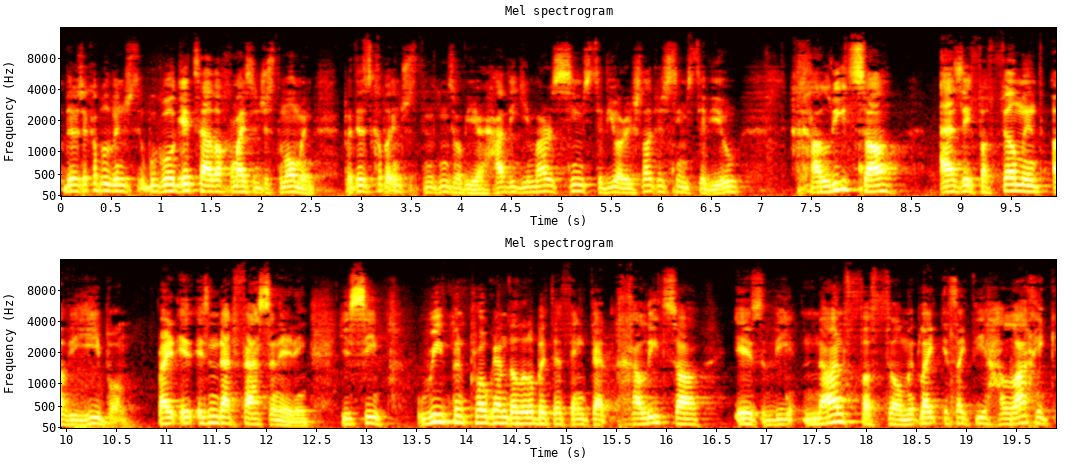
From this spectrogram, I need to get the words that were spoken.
there's a couple of interesting. We'll, we'll get to Halacha in just a moment, but there's a couple of interesting things over here. How the Gemara seems to view, or Reish Lakish seems to view, Chalitza as a fulfillment of Yibum. Right? Isn't that fascinating? You see, we've been programmed a little bit to think that Chalitza is the non-fulfillment, like it's like the halachic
